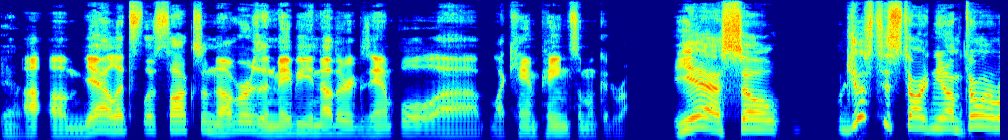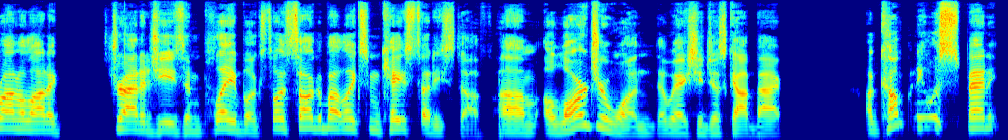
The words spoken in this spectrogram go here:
Yeah. um, yeah, let's let's talk some numbers and maybe another example, uh, like campaign someone could run. Yeah. So just to start, you know, I'm throwing around a lot of strategies and playbooks. Let's talk about like some case study stuff. Um, a larger one that we actually just got back. A company was spending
